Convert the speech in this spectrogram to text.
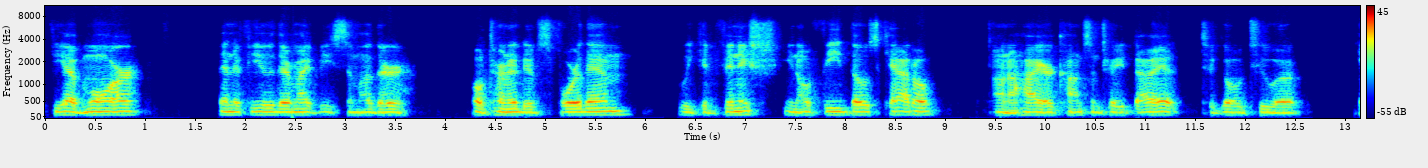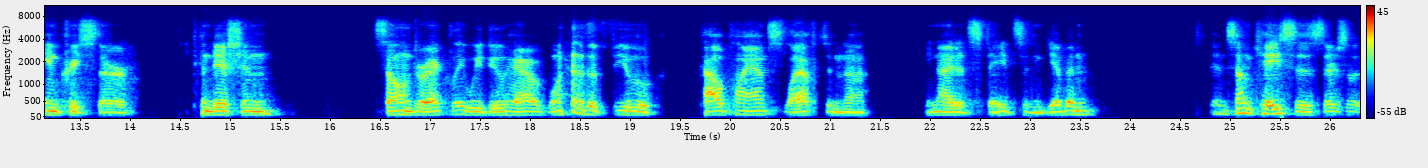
If you have more than a few, there might be some other alternatives for them. We could finish, you know, feed those cattle on a higher concentrate diet to go to a increase their condition, sell them directly. We do have one of the few cow plants left in the United States in Gibbon in some cases there's a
